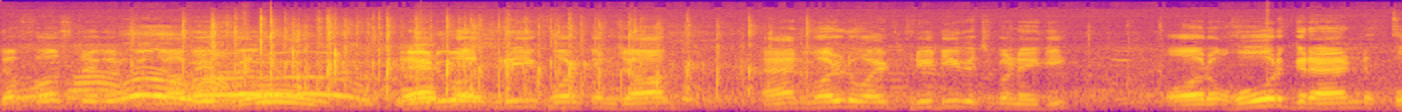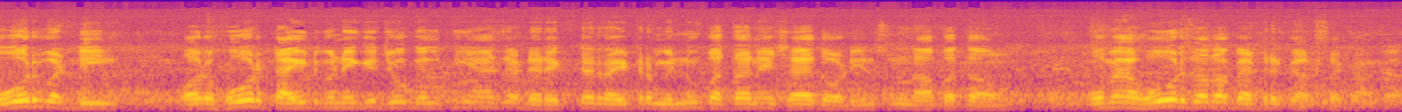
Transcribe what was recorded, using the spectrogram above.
the first ever Punjabi film Reduaa 3 for Punjab and world wide 3D ਵਿੱਚ ਬਣੇਗੀ ਔਰ ਹੋਰ ਗ੍ਰੈਂਡ ਹੋਰ ਵੱਡੀ ਔਰ ਹੋਰ ਟਾਈਟ ਬਣੇਗੀ ਜੋ ਗਲਤੀਆਂ ਐਜ਼ ਅ ਡਾਇਰੈਕਟਰ ਰਾਈਟਰ ਮੈਨੂੰ ਪਤਾ ਨਹੀਂ ਸ਼ਾਇਦ ਆਡੀਅנס ਨੂੰ ਨਾ ਪਤਾ ਹੋਣ ਉਹ ਮੈਂ ਹੋਰ ਜ਼ਿਆਦਾ ਬੈਟਰ ਕਰ ਸਕਾਂਗਾ।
